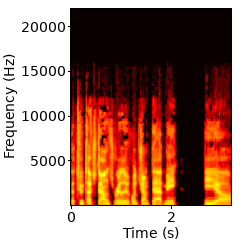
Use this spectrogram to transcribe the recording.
the two touchdowns really what jumped at me. He uh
